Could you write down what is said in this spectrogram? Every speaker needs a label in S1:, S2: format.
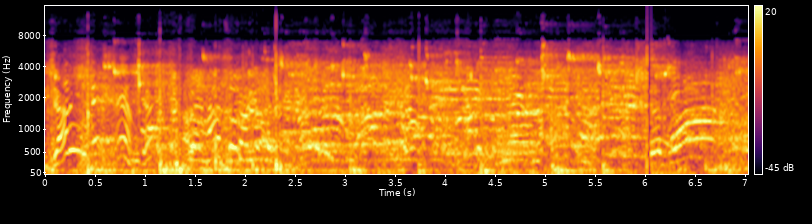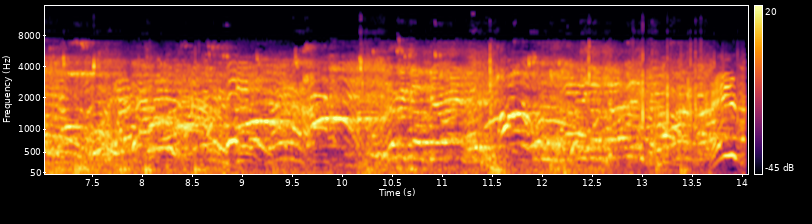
S1: Johnny? Damn, Johnny.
